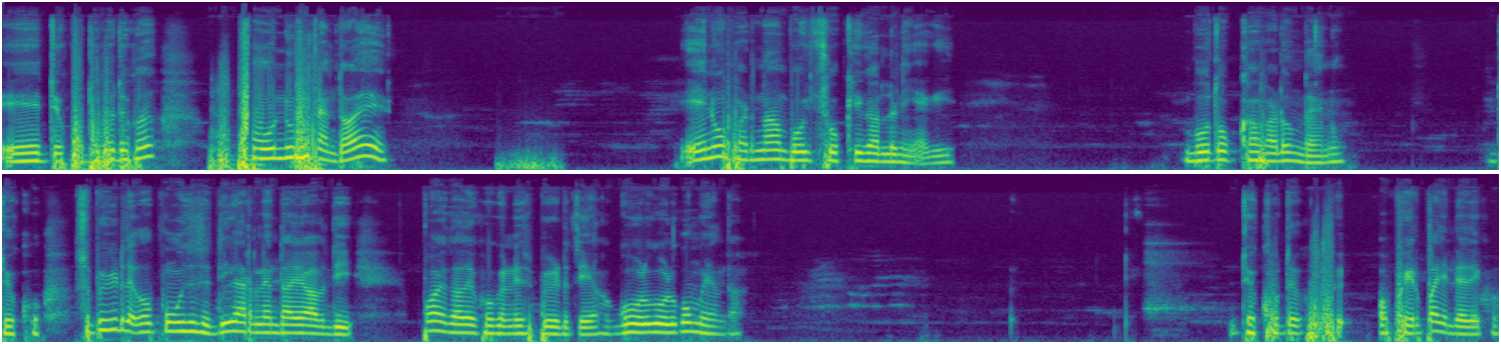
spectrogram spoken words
ਇਹ ਦੇਖੋ ਦੇਖੋ ਦੇਖੋ। ਫੋਨ ਨੂੰ ਵੀ ਪੈਂਦਾ ਏ ਇਹਨੂੰ ਫੜਨਾ ਬਹੁਤ ਸੌਖੀ ਗੱਲ ਨਹੀਂ ਹੈਗੀ। ਬਹੁਤ ਔਖਾ ਫੜ ਹੁੰਦਾ ਇਹਨੂੰ। ਦੇਖੋ ਸਪੀਡ ਦੇਖੋ, ਪੂੰਛ ਸਿੱਧੀ ਕਰ ਲੈਂਦਾ ਹੈ ਆਪਦੀ। ਭੱਜਦਾ ਦੇਖੋ ਕਿੰਨੀ ਸਪੀਡ ਤੇ ਆ, ਗੋਲ ਗੋਲ ਘੁੰਮ ਜਾਂਦਾ। ਦੇਖੋ ਦੇਖੋ ਫਿਰ- ਉਹ ਫਿਰ ਭੱਜ ਲਿਆ, ਦੇਖੋ।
